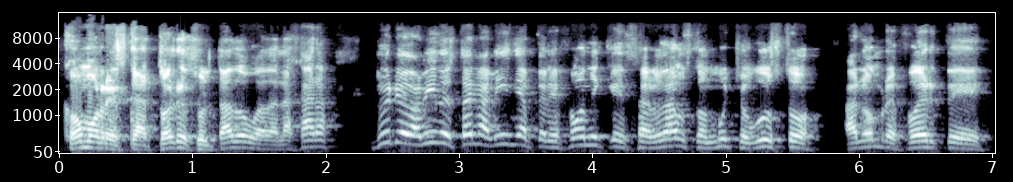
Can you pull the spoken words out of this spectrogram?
¿Cómo rescató el resultado Guadalajara? Duilio Davino está en la línea telefónica y saludamos con mucho gusto al hombre fuerte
